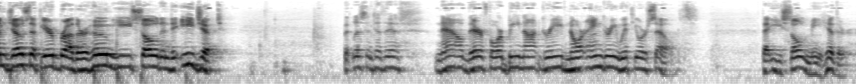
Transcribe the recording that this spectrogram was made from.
am Joseph your brother, whom ye sold into Egypt. But listen to this. Now therefore be not grieved nor angry with yourselves that ye sold me hither.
